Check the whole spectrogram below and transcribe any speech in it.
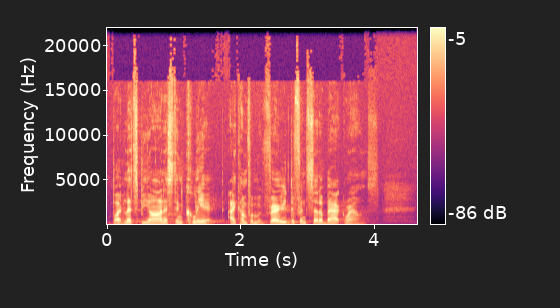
But let's be honest and clear. I come from a very different set of backgrounds.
